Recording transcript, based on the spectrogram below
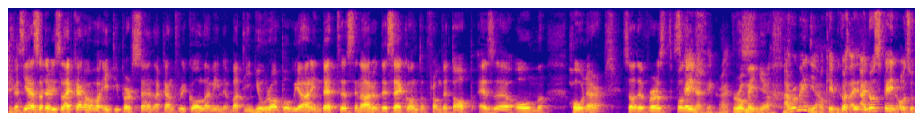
investment. Yes, there is like kind of eighty percent. I can't recall. I mean, but in Europe we are in that uh, scenario, the second from the top as a home owner. So the first Spain, position, I think, right? Romania. Ah, Romania. Okay, because I, I know Spain also.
